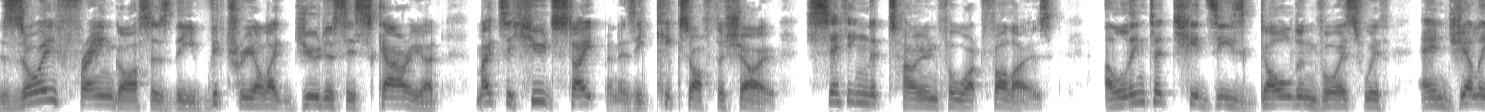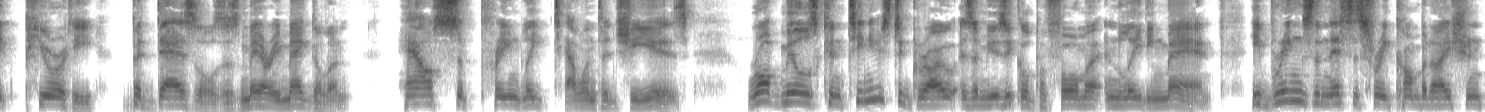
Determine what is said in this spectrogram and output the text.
Zoy Frangos as the vitriolic Judas Iscariot makes a huge statement as he kicks off the show, setting the tone for what follows. Alinta Chidzey's golden voice with angelic purity bedazzles as Mary Magdalene. How supremely talented she is. Rob Mills continues to grow as a musical performer and leading man. He brings the necessary combination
